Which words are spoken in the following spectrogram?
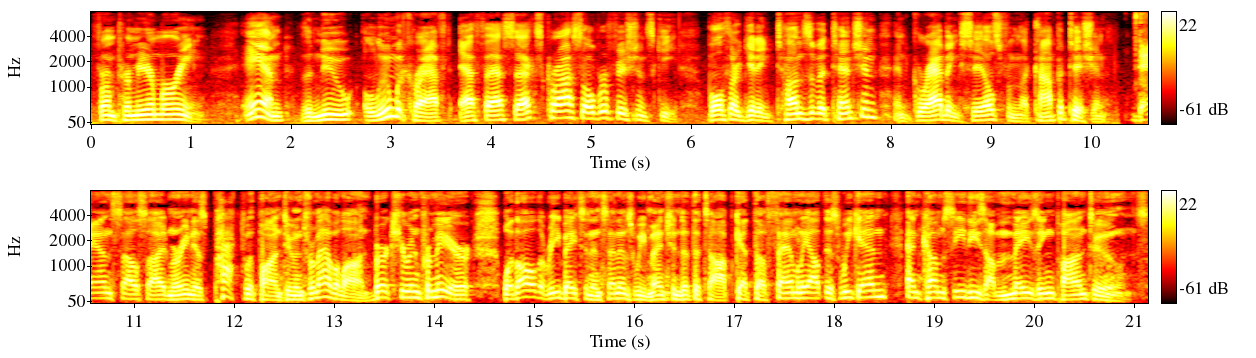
from Premier Marine and the new Alumacraft FSX crossover fishing ski. Both are getting tons of attention and grabbing sales from the competition. Dan Southside Marine is packed with pontoons from Avalon, Berkshire, and Premier with all the rebates and incentives we mentioned at the top. Get the family out this weekend and come see these amazing pontoons.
